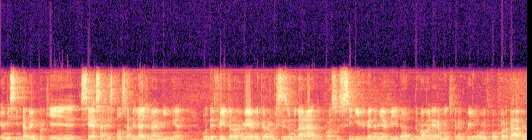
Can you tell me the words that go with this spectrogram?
eu me sinta bem, porque se essa responsabilidade não é minha, o defeito não é meu, então eu não preciso mudar nada. Eu posso seguir vivendo a minha vida de uma maneira muito tranquila, muito confortável,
